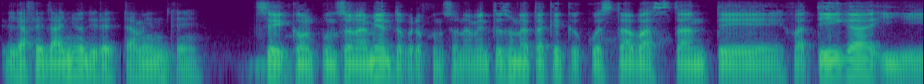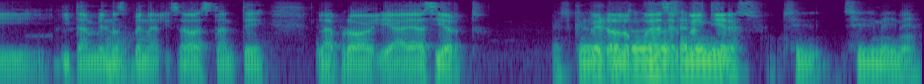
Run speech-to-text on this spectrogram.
le hace daño directamente. Sí, con punzonamiento, pero punzonamiento es un ataque que cuesta bastante fatiga y, y también nos penaliza bastante la probabilidad de acierto. Es que pero lo puede hacer cualquiera. Sí, sí, dime, dime.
